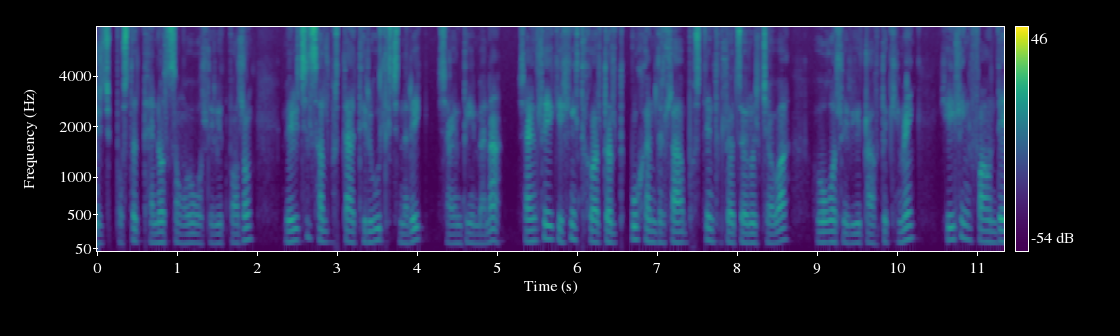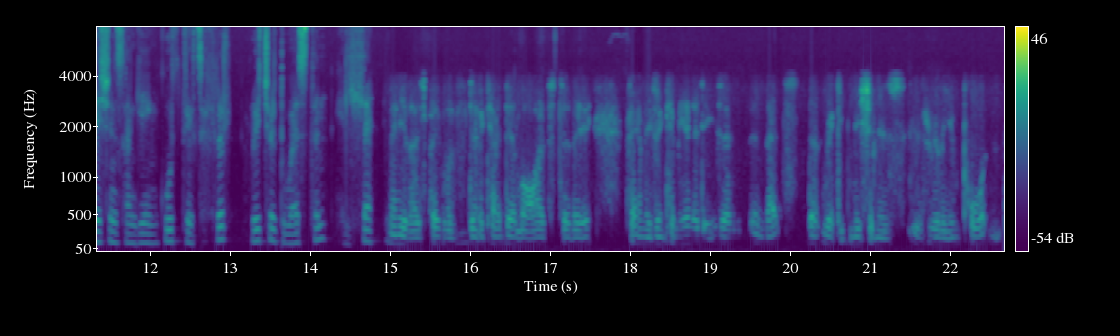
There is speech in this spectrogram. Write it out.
ирж бусдад таниулсан уугуул иргэд болон мэрэгжил салбартаа тэргүүлэгч нарыг шагнадаг юм байна. Шагналыг ихэнх тохиолдолд бүх амьдралаа бусдын төлөө зориулж яваа уугуул иргэд авдаг хэмээн Healing Foundation сангийн гүйцэтгэх захирал Richard Weston хэллээ. Many of those people have dedicated their lives to their families and communities, and, and that's that recognition is is really important.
